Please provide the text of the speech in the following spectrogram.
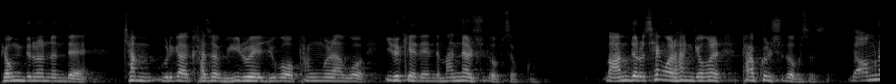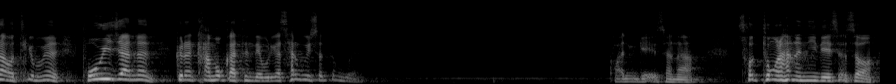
병 들었는데 참 우리가 가서 위로해주고 방문하고 이렇게 해야 되는데 만날 수도 없었고 마음대로 생활 환경을 바꿀 수도 없었어요. 너무나 어떻게 보면 보이지 않는 그런 감옥 같은데 우리가 살고 있었던 거예요. 관계에서나 소통을 하는 일에 있어서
